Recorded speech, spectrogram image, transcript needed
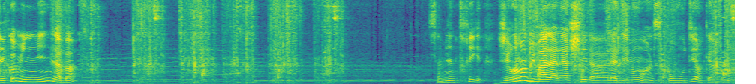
Il y a comme une mine là-bas. Ça m'intrigue. J'ai vraiment du mal à lâcher la, la démo, hein, c'est pour vous dire quand même. hein.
